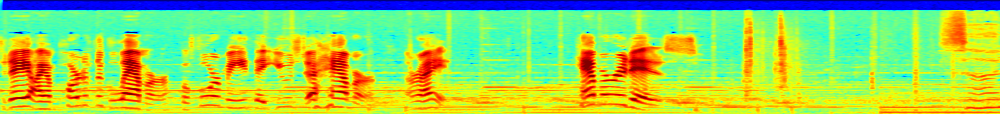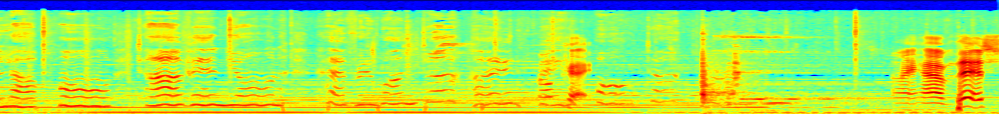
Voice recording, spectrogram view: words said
Today I am part of the glamour. Before me, they used a hammer. Alright. Hammer it is. Okay. I have this.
